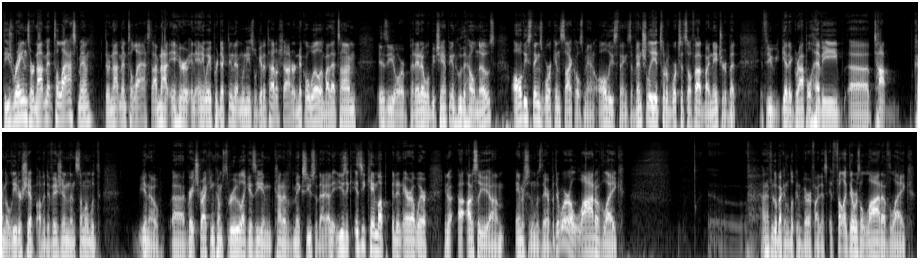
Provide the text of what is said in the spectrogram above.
These reigns are not meant to last, man. They're not meant to last. I'm not in here in any way predicting that Muniz will get a title shot or Nickal will, and by that time, Izzy or Pereira will be champion. Who the hell knows? All these things work in cycles, man. All these things. Eventually, it sort of works itself out by nature. But if you get a grapple heavy, uh, top kind of leadership of a division, then someone with you know, uh, great striking comes through like Izzy and kind of makes use of that. I mean, Izzy, Izzy came up in an era where, you know, uh, obviously um, Anderson was there, but there were a lot of like, uh, I'd have to go back and look and verify this. It felt like there was a lot of like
